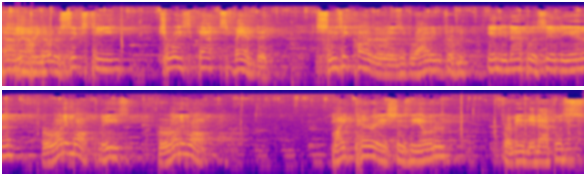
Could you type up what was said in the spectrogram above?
Entry number 16, Choice Cats Bandit. Susie Carter is riding from Indianapolis, Indiana. Running walk, please. Running walk. Mike Parrish is the owner from Indianapolis.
